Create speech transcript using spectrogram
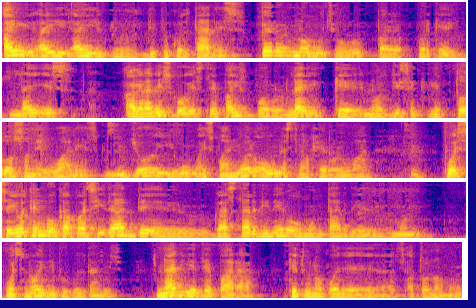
hay, hay, hay dificultades, pero no mucho, porque la es agradezco a este país por ley que nos dice que todos son iguales. Yo y un español o un extranjero igual. Pues si yo tengo capacidad de gastar dinero o montar, de, pues no hay dificultades. Nadie te para que tú no puedes autónomo.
